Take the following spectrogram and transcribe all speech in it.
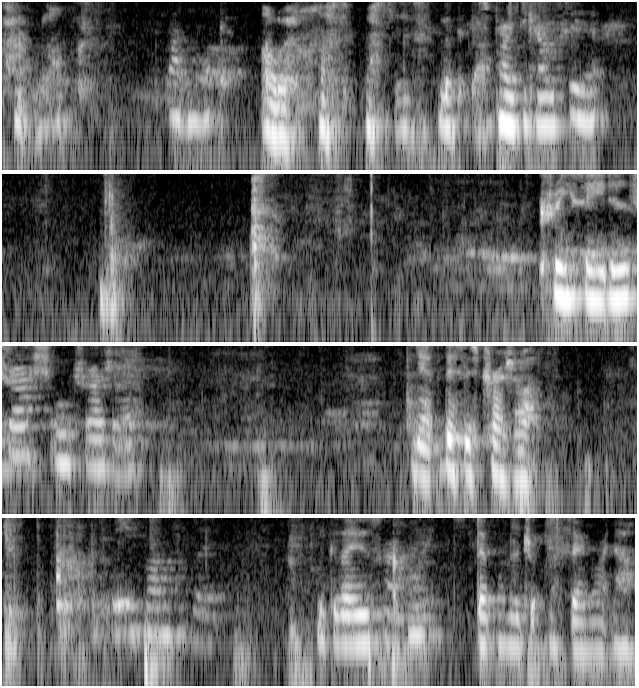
Padlock. Padlock. Oh, well, that's massive. Look at that. Surprised you can't see it. Crusaders. Trash or treasure? Yeah, this is treasure. Leave one slow. Look at those coins. Don't want to drop my phone right now.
